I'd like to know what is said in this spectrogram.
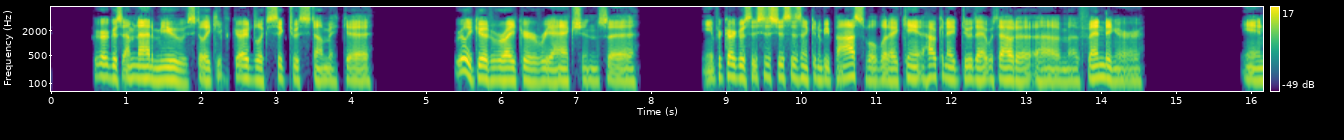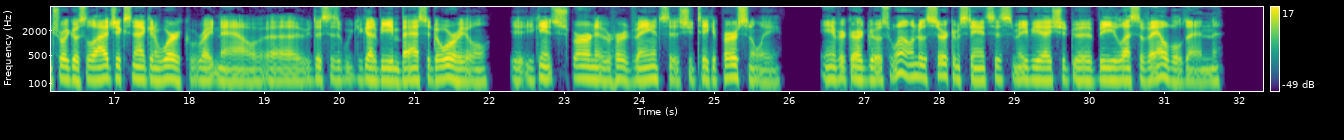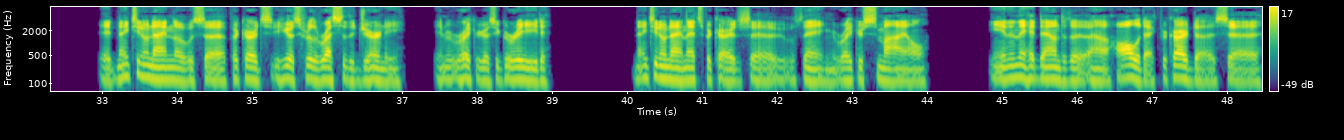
Picard goes, I'm not amused. Like, Picard looks sick to his stomach. Uh, really good Riker reactions. Uh, Picard goes, this is just isn't going to be possible, but I can't, how can I do that without uh, um, offending her? And Troi goes, logic's not going to work right now. Uh, this is, you got to be ambassadorial. You, can't spurn her advances. She'd take it personally. And Picard goes, well, under the circumstances, maybe I should uh, be less available then. In 1909, though, was uh, Picard's, he goes, for the rest of the journey. And Riker goes, agreed. 1909, that's Picard's uh, thing. Riker's smile. And then they head down to the uh, holodeck. Picard does. Uh,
